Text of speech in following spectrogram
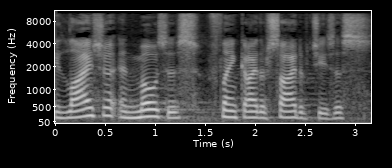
Elijah and Moses flank either side of Jesus,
